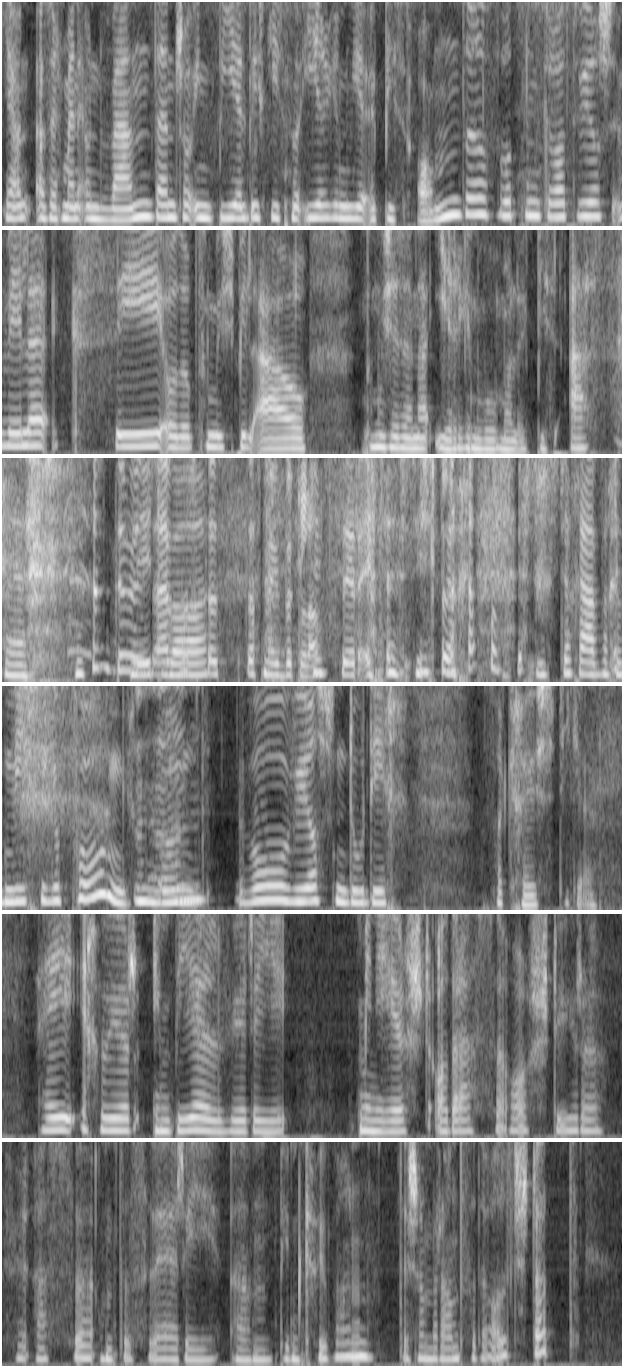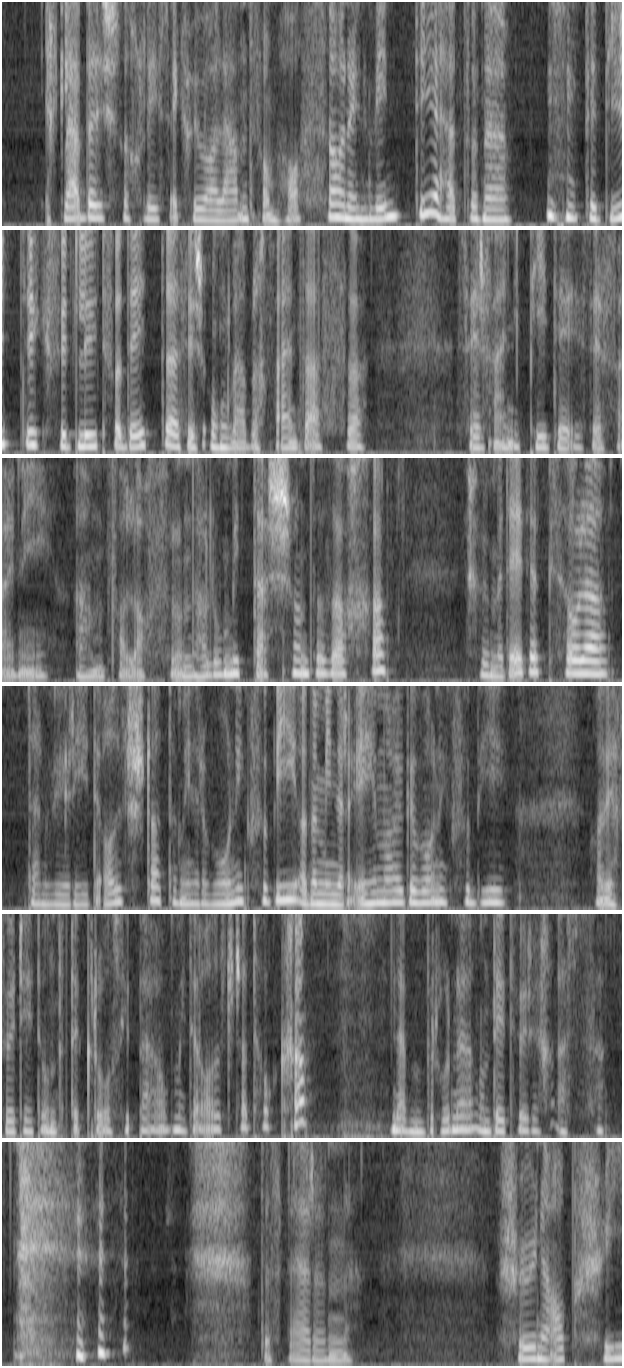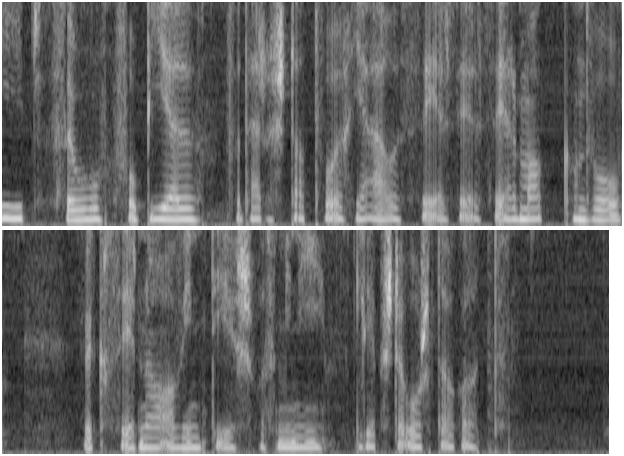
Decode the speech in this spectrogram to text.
Ja, und- also ich meine, und wenn du dann schon in Biel bist, gibt es noch irgendwie etwas anderes, was du gerade würdest wollen sehen oder zum Beispiel auch, du musst ja dann auch irgendwo mal etwas essen. Du willst einfach, wahr? dass, dass wir über Glasse reden. Das ist doch, das ist doch einfach ein wichtiger Punkt. Mhm. Und wo würdest du dich verköstigen? Hey, ich würde in Biel würde ich meine erste Adresse ansteuern für Essen und das wäre ähm, beim Küban. Das ist am Rand der Altstadt. Ich glaube, es ist so ein das Äquivalent vom Hassan in Vinti. Er hat so eine Bedeutung für die Leute von dort. Es ist unglaublich feines Essen. Sehr feine Pide, sehr feine ähm, Falafel und Halloumi-Taschen und so Sachen. Ich würde mir dort etwas holen. Dann würde ich in der Altstadt an meiner Wohnung vorbei, oder meiner ehemaligen Wohnung vorbei. Und ich würde dort unter den grossen Baum in der Altstadt hocken, neben dem Brunnen, und dort würde ich essen. das wäre ein schöner Abschied so von Biel, von dieser Stadt, wo ich ja auch sehr, sehr, sehr mag und wo wirklich sehr nah an Vinti ist, was meine liebsten Orte angeht.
